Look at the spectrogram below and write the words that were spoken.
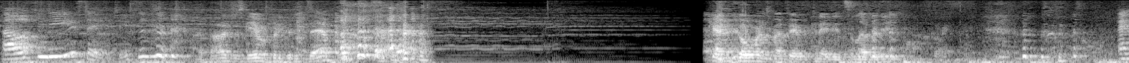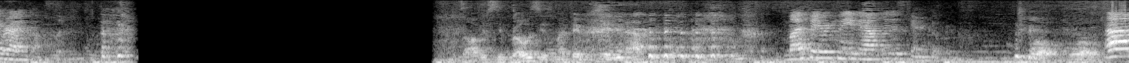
How often do you say it, Jason? I thought I just gave a pretty good example. Karen Cockburn's my favorite Canadian celebrity. of course. and Ryan Gosling. It's obviously Rosie is my favorite Canadian athlete. My favorite Canadian athlete is Karen. Whoa, whoa. Ah,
